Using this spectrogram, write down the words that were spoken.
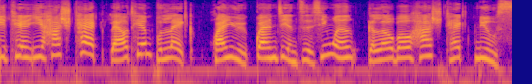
一天一 hashtag 聊天不累，环宇关键字新闻 global hashtag news。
